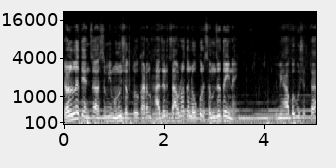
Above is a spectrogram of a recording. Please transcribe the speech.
टळलं त्यांचं असं मी म्हणू शकतो. कारण हा जर चावला तर लवकर समजतही नाही. तुम्ही हा बघू शकता.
